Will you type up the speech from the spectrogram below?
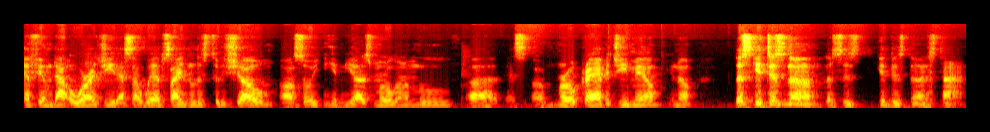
FM.org. That's our website. You can listen to the show. Also, you can hit me up. It's Merle on the Move. Uh, that's uh, Merle Crab at Gmail. You know, let's get this done. Let's just get this done. It's time.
